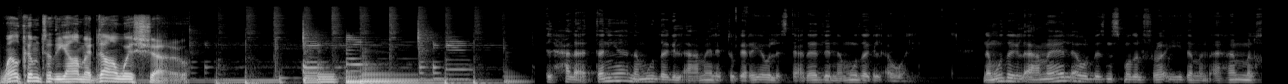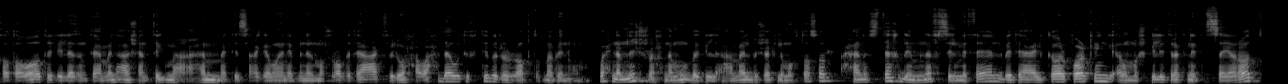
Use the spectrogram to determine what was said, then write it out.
Welcome to the Ahmed Darwish Show. الحلقة الثانية نموذج الأعمال التجارية والاستعداد للنموذج الأولي نموذج الأعمال أو ال business model في رأيي ده من أهم الخطوات اللي لازم تعملها عشان تجمع أهم تسع جوانب من المشروع بتاعك في لوحة واحدة وتختبر الربط ما بينهم. وإحنا بنشرح نموذج الأعمال بشكل مختصر هنستخدم نفس المثال بتاع ال car parking أو مشكلة ركنة السيارات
